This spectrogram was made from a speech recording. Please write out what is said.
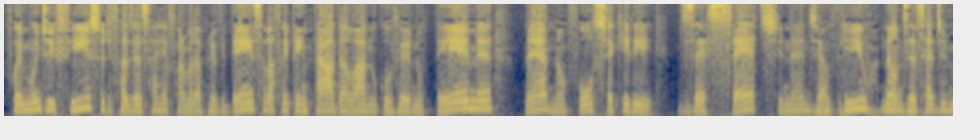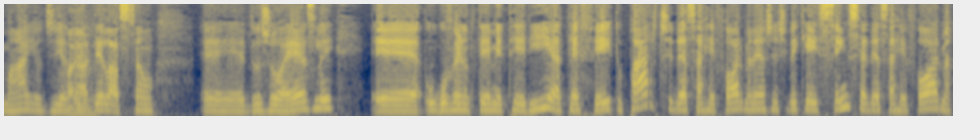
Foi muito difícil de fazer essa reforma da Previdência, ela foi tentada lá no governo Temer, né? Não fosse aquele 17 né, de abril, não, 17 de maio, o dia maio. da delação eh, do Joesley é, o governo Temer teria até feito parte dessa reforma, né? A gente vê que a essência dessa reforma,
